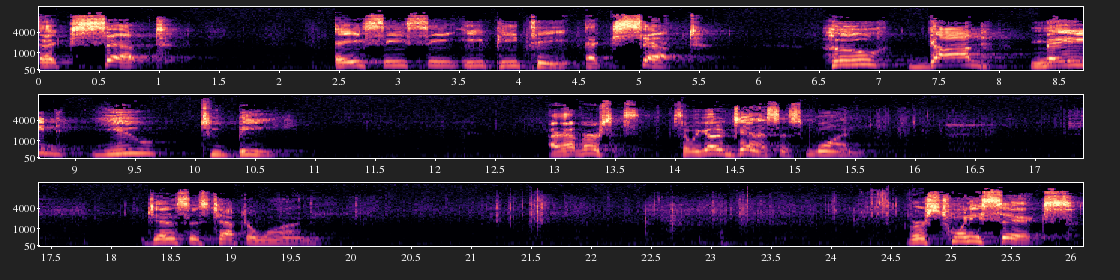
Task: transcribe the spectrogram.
accept a C C E P T, accept who God made you to be. I got verses. So we go to Genesis 1. Genesis chapter 1. Verse 26.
